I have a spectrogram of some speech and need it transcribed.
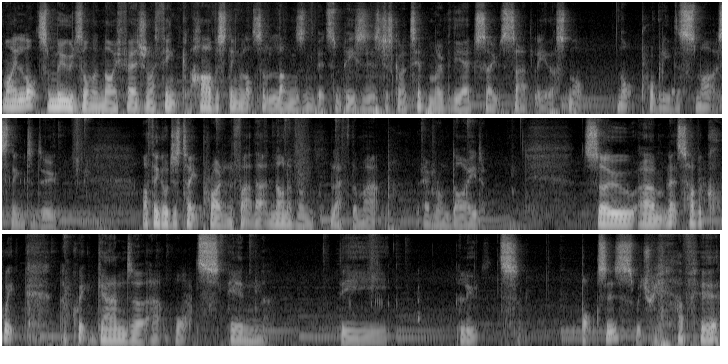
my lots moods on the knife edge, and I think harvesting lots of lungs and bits and pieces is just going to tip them over the edge, so sadly that's not, not probably the smartest thing to do. I think I'll just take pride in the fact that none of them left the map. Everyone died. So um, let's have a quick a quick gander at what's in the loot boxes, which we have here.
